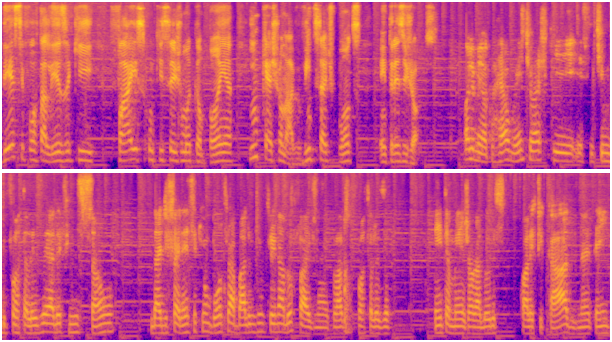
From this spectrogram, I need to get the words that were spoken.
desse Fortaleza que faz com que seja uma campanha inquestionável? 27 pontos em 13 jogos. Olha, Melco, realmente eu acho que esse time do Fortaleza é a definição da diferença que um bom trabalho de um treinador faz, né? Claro que o Fortaleza tem também jogadores qualificados, né? Tem,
